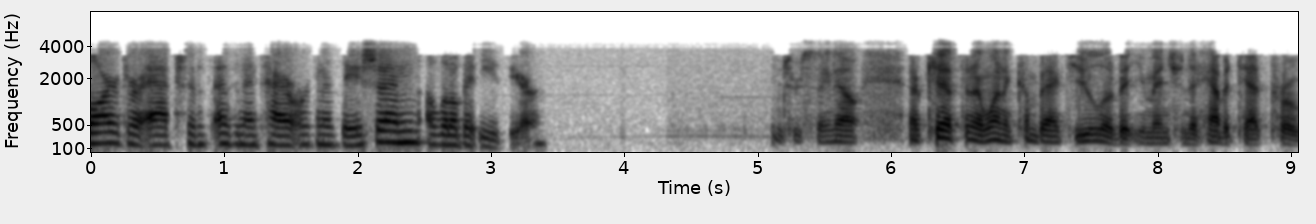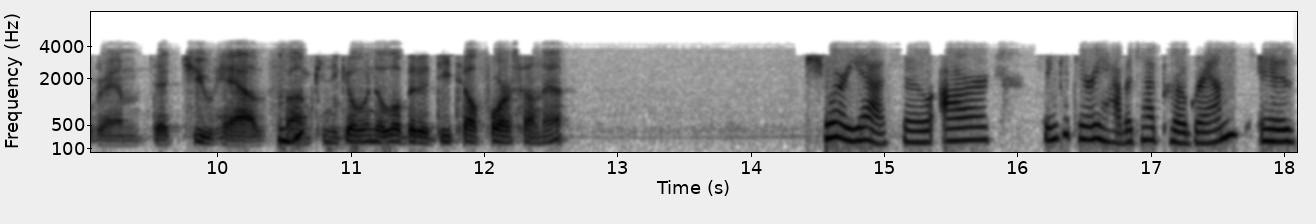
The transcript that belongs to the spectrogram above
larger actions as an entire organization a little bit easier. Interesting. Now, now, Catherine, I want to come back to you a little bit. You mentioned a habitat program that you have. Mm-hmm. Um, can you go into a little bit of detail for us on that? Sure, yeah. So our Cinque Habitat program is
